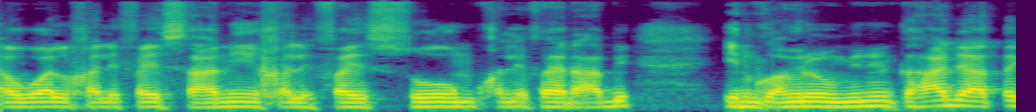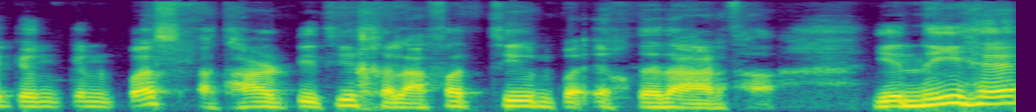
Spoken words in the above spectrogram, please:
اول، خلیفہ ثانی، خلیفہ سوم خلیفہ رابی ان کو امیر المومنین کہا جاتا ہے کیونکہ ان کے پاس اتھارٹی تھی، خلافت تھی، ان کا اقتدار تھا۔ یہ نہیں ہے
